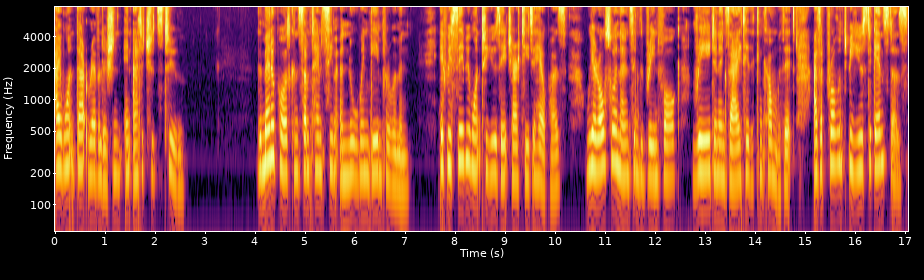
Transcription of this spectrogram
I want that revolution in attitudes too. The menopause can sometimes seem a no win game for women. If we say we want to use HRT to help us, we are also announcing the brain fog, rage, and anxiety that can come with it as a problem to be used against us.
